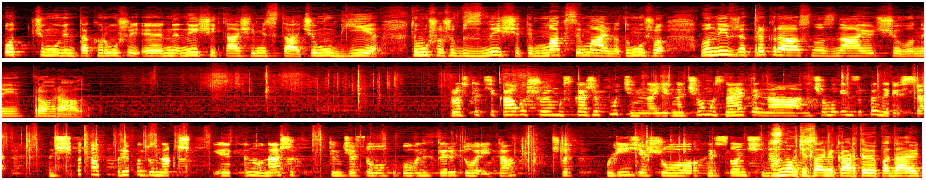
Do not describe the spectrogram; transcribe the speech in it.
От чому він так рушить, е, нищить наші міста, чому б'є? Тому що щоб знищити максимально, тому що вони вже прекрасно знають, що вони програли. Просто цікаво, що йому скаже Путін, на, на чому, знаєте, на, на чому він зупинився. Що там з приводу наших, е, ну, наших тимчасово окупованих територій, так? Що Поріжжя, що Херсонщина. Знов ті самі карти випадають:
